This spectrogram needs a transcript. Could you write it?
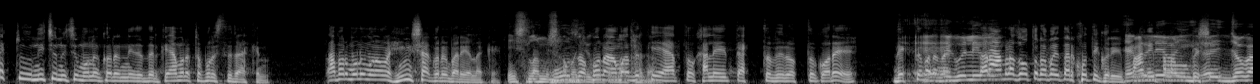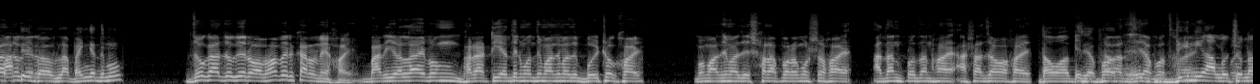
একটু নিচু নিচু মনে করেন নিজেদেরকে এমন একটা পরিস্থিতি রাখেন। আবার মনে মনে আমরা হিংসা করেন বাড়ি এলাকায়। ইসলামী যখন আমাদেরকে এত খালি ত্যাক্ত বিরক্ত করে দেখতে পারে না আমরা যতটা পাই তার ক্ষতি করি। পানি বেশি যোগাযোগের- দেবো যোগাযোগের অভাবের কারণে হয়। বাড়িওয়ালা এবং ভাড়াটিয়াদের মধ্যে মাঝে মাঝে বৈঠক হয়। বা মাঝে মাঝে সলা পরামর্শ হয় আদান প্রদান হয় আসা যাওয়া হয় আলোচনা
